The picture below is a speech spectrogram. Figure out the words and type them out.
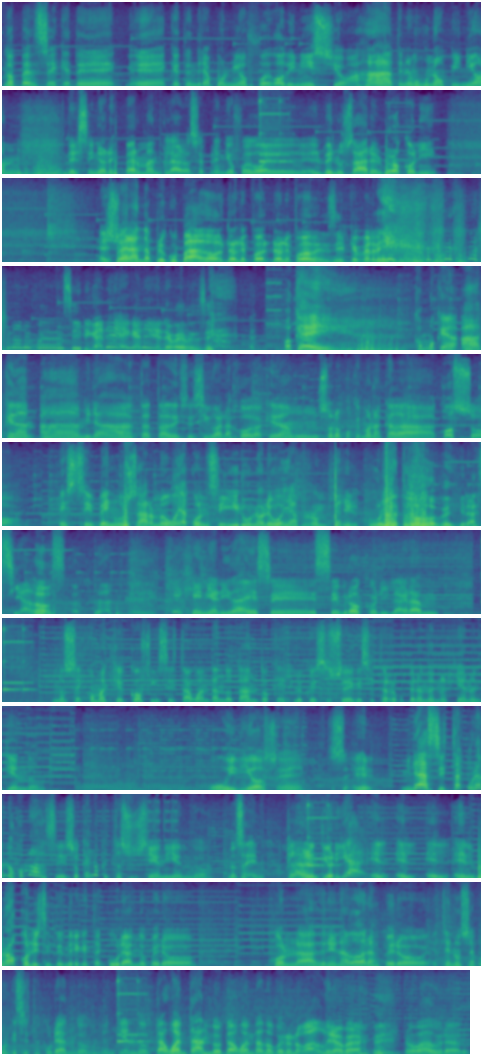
No pensé que, te, eh, que tendría puño fuego de inicio. Ajá, tenemos una opinión del señor Sperman. Claro, se prendió fuego el, el Venusar, el brócoli. El Suer anda preocupado, no le, no le puedo decir que perdí. no le puedo decir, gané, gané, le puedo decir. Ok. ¿Cómo quedan? Ah, quedan... Ah, mirá, está, está decisiva la joda. Quedan un solo Pokémon a cada coso. Ese Venusar, me voy a conseguir uno, le voy a romper el culo a todos, desgraciados. Qué genialidad ese, ese brócoli, la gran... No sé cómo es que Coffin se está aguantando tanto. ¿Qué es lo que sucede que se está recuperando energía? No entiendo. Uy, Dios, ¿eh? eh mirá, se está curando. ¿Cómo hace eso? ¿Qué es lo que está sucediendo? No sé, claro, en teoría el, el, el, el brócoli se tendría que estar curando, pero... Con las drenadoras, pero este no sé por qué se está curando. No entiendo. Está aguantando, está aguantando, pero no va a durar. No va a durar.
